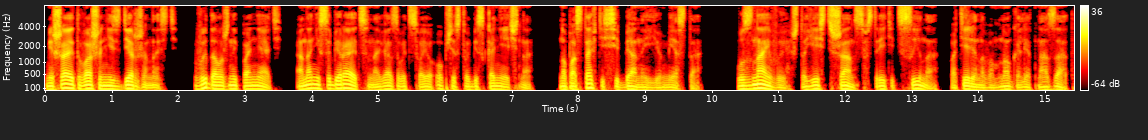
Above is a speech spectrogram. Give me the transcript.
«Мешает ваша несдержанность. Вы должны понять, она не собирается навязывать свое общество бесконечно, но поставьте себя на ее место. Узнай вы, что есть шанс встретить сына, потерянного много лет назад.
